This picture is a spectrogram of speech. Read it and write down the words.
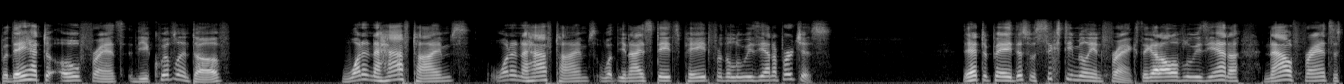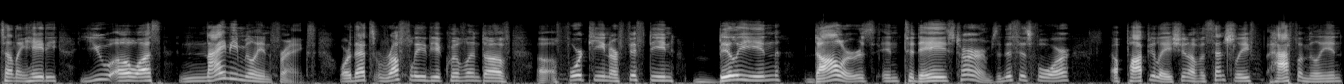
But they had to owe France the equivalent of one and a half times one and a half times what the United States paid for the Louisiana Purchase. They had to pay, this was 60 million francs. They got all of Louisiana. Now France is telling Haiti, you owe us 90 million francs. Or that's roughly the equivalent of uh, 14 or 15 billion dollars in today's terms. And this is for a population of essentially half a million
